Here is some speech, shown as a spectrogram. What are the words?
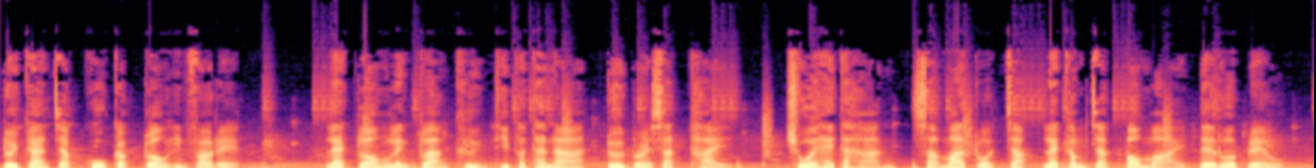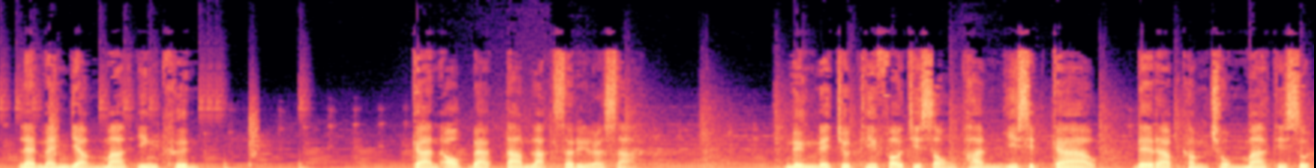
โดยการจับคู่กับกล้องอินฟราเรด และกล้องเลนส์กลางคืนที่พัฒนาโดยบริษัทไทย ช่วยให้ทหารสามารถตรวจจับและกำจัดเป้าหมายได้รวดเร็ว และแม่นยำมากยิ่งขึ้น การออกแบบตามหลักสรีรศาสตร์หนึ่งในจุดที่ฟอร์จิ2029 ได้รับคำชมมากที่สุด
